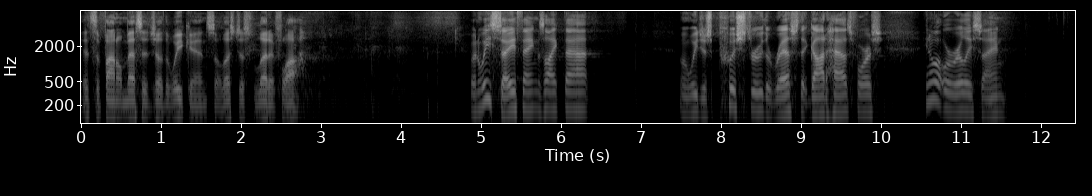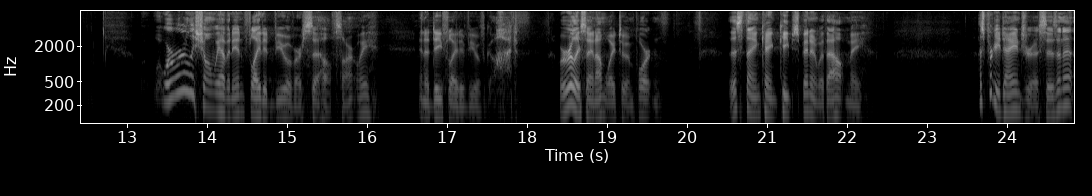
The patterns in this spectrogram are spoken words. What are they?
It's the final message of the weekend, so let's just let it fly. When we say things like that, when we just push through the rest that God has for us, you know what we're really saying? We're really showing we have an inflated view of ourselves, aren't we? And a deflated view of God. We're really saying, I'm way too important. This thing can't keep spinning without me. That's pretty dangerous, isn't it?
